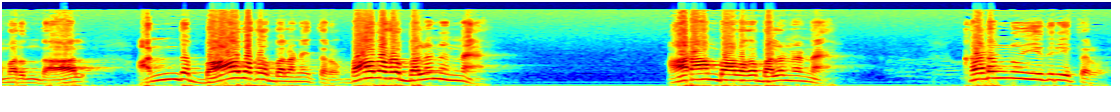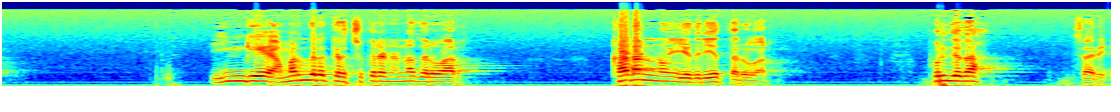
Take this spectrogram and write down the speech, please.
அமர்ந்தால் அந்த பாவக பலனை தரும். பாவக பலன் என்ன? ஆறாம் பாவக பலன் என்ன? கடன் நோய் எதிரியை தரும். இங்கே அமர்ந்திருக்கிற சுக்கிரன் என்ன தருவார்? கடன் நோய் எதிரியே தருவார். புரிஞ்சதா? சரி.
